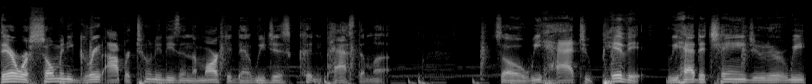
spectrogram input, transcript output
there were so many great opportunities in the market that we just couldn't pass them up. So we had to pivot. We had to change. We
